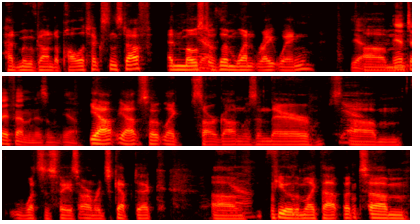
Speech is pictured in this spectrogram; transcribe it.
had moved on to politics and stuff, and most Yeah. of them went right wing. yeah, Um, anti-feminism. Yeah, Yeah, yeah. So like Sargon was in there. Yeah. Um, what's his face? Armored Skeptic. Um, Yeah. a few of them like that. But um,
